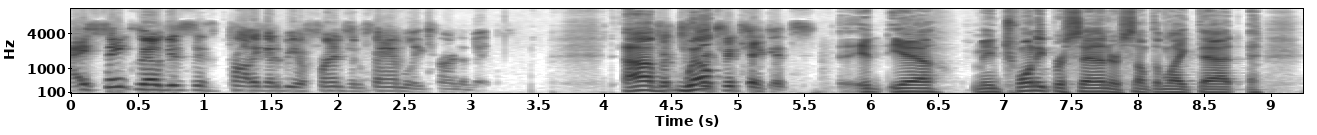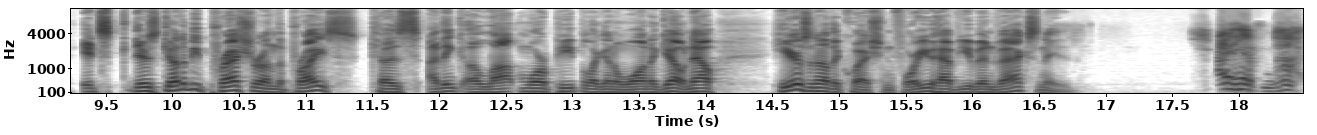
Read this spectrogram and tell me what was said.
I think though this is probably going to be a friends and family tournament. Uh, for, well, for tickets. It yeah. I mean 20% or something like that. It's there's going to be pressure on the price cuz I think a lot more people are going to want to go. Now, here's another question for you. Have you been vaccinated? I have not.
